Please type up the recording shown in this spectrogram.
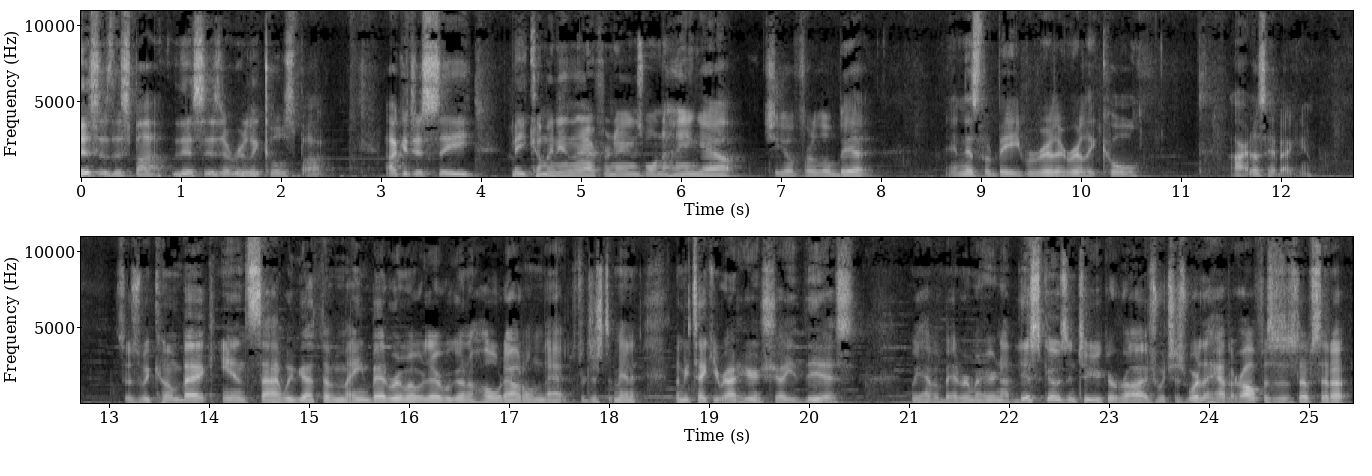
This is the spot. This is a really cool spot. I could just see me coming in the afternoons, wanting to hang out, chill for a little bit. And this would be really, really cool. All right, let's head back in. So as we come back inside, we've got the main bedroom over there. We're gonna hold out on that for just a minute. Let me take you right here and show you this. We have a bedroom right here. Now this goes into your garage, which is where they have their offices and stuff set up.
